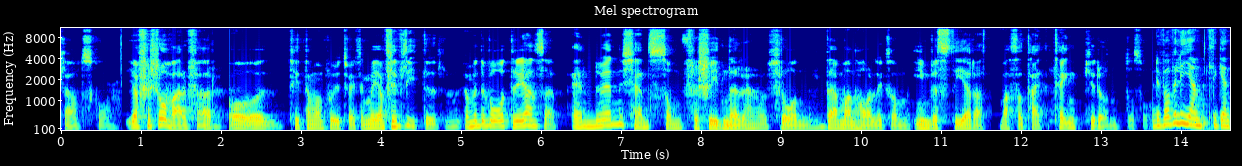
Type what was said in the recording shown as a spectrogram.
Cloudscore. Jag förstår varför och, och tittar man på utvecklingen, men jag blev lite, ja men det var återigen så här, ännu en tjänst som försvinner från där man har liksom investerat massa tänk runt och så. Det var väl egentligen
